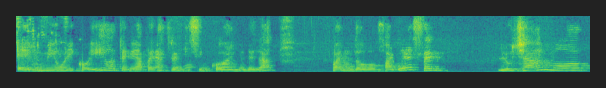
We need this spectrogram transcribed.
Es mi único hijo, tenía apenas 35 años de edad. Cuando fallece, luchamos,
